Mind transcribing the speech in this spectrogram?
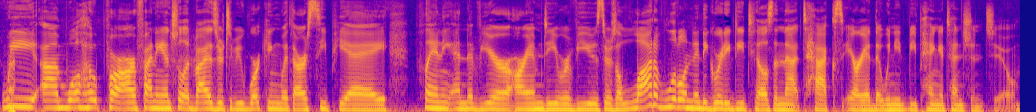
we um, will hope for our financial advisor to be working with our CPA, planning end of year RMD reviews. There's a lot of little nitty gritty details in that tax area that we need to be paying attention to.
